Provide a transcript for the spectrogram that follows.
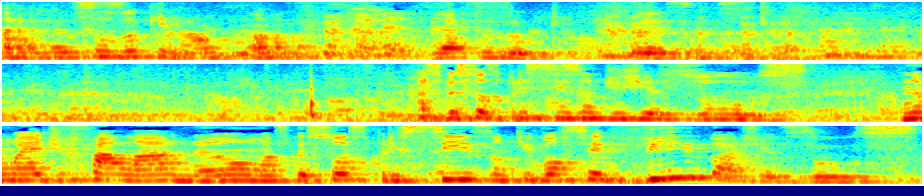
Ah, Suzuki não. Não, é Suzuki. Jesus. As pessoas precisam de Jesus. Não é de falar, não. As pessoas precisam que você viva Jesus.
